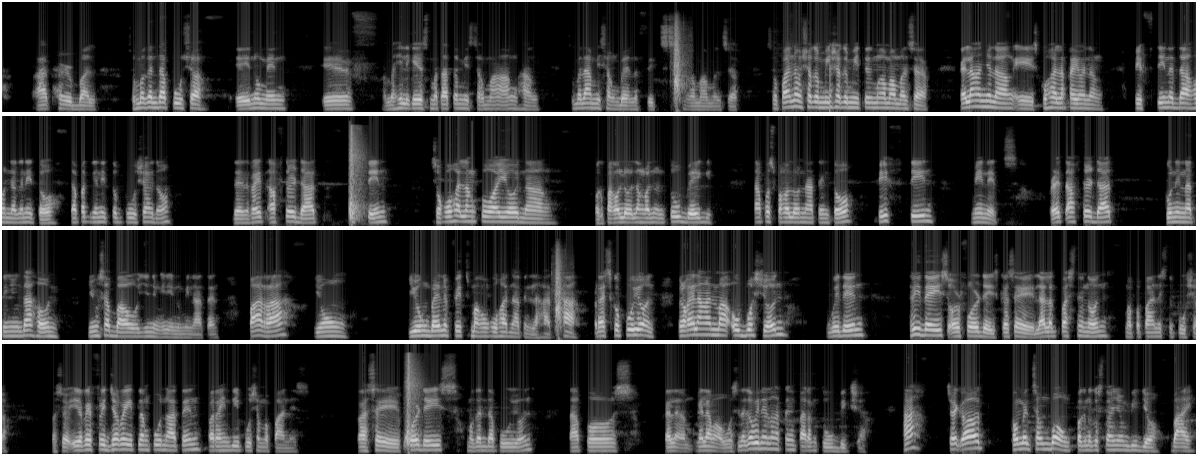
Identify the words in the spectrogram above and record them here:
at herbal. So maganda po siya. E, inumin if mahilig kayo sa matatamis at maanghang. So marami siyang benefits mga maman sir. So paano siya gamitin, siya gamitin mga maman sir? Kailangan niyo lang is kuha lang kayo ng 15 na dahon na ganito. Dapat ganito po siya, no? Then right after that, 15. So kuha lang po kayo ng pagpakulo lang kayo ng tubig. Tapos pakulo natin to 15 minutes. Right after that, kunin natin yung dahon, yung sabaw, yun yung ininumin natin. Para yung yung benefits makukuha natin lahat. Ha, presko po yun. Pero kailangan maubos yun within 3 days or 4 days kasi lalagpas na nun, mapapanis na po siya. So, i-refrigerate lang po natin para hindi po siya mapanis. Kasi 4 days, maganda po yun. Tapos, kailangan, kailangan maubos. Lagawin na lang natin parang tubig siya. Ha? Check out, comment sambong pag nagustuhan yung video. Bye!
